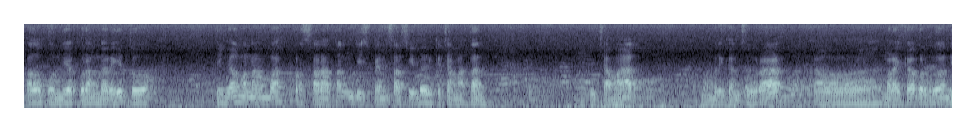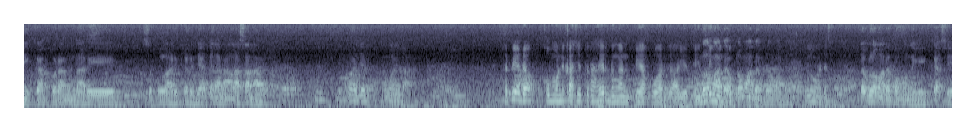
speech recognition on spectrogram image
kalaupun dia kurang dari itu tinggal menambah persyaratan dispensasi dari kecamatan nanti camat memberikan surat kalau mereka berdua nikah kurang dari 10 hari kerja dengan alasan apa itu aja namanya Tapi ada komunikasi terakhir dengan pihak keluarga Ayu Ting belum Ting ada belum ada belum ada belum ada. kita belum ada komunikasi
